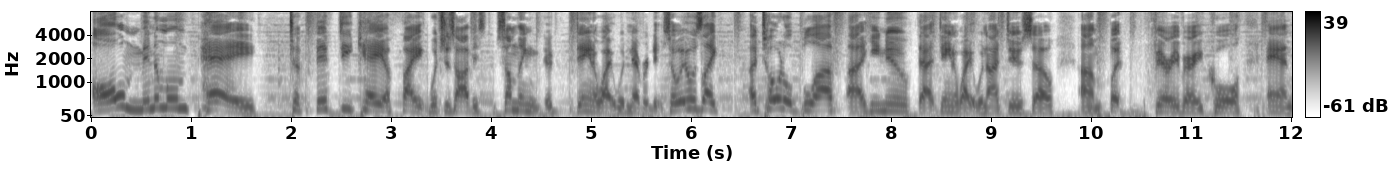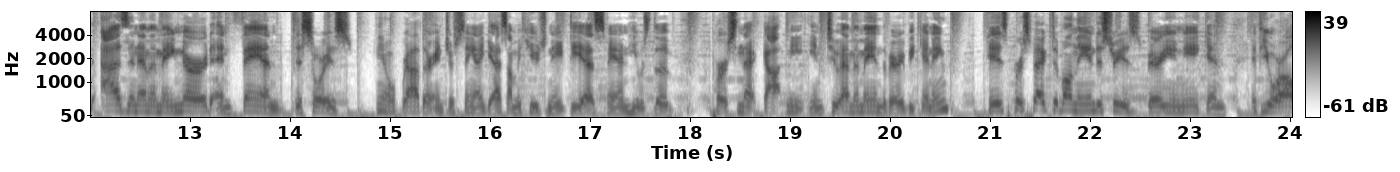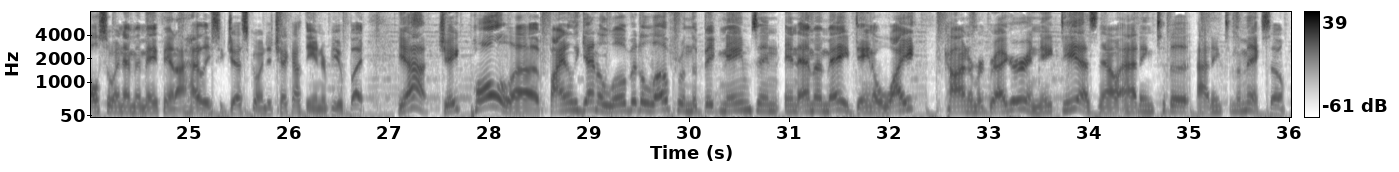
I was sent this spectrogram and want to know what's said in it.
all minimum pay to 50k a fight, which is obvious something Dana White would never do. So it was like a total bluff. Uh, he knew that Dana White would not do so, um, but very very cool. And as an MMA nerd and fan, this story is you know rather interesting. I guess I'm a huge Nate Diaz fan. He was the person that got me into MMA in the very beginning. His perspective on the industry is very unique. And if you are also an MMA fan, I highly suggest going to check out the interview. But yeah, Jake Paul uh, finally getting a little bit of love from the big names in, in MMA. Dana White, Conor McGregor, and Nate Diaz now adding to the adding to the mix. So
